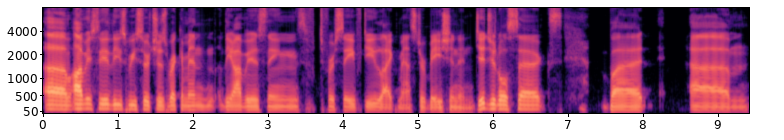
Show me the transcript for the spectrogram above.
obviously, these researchers recommend the obvious things for safety, like masturbation and digital sex, but um,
